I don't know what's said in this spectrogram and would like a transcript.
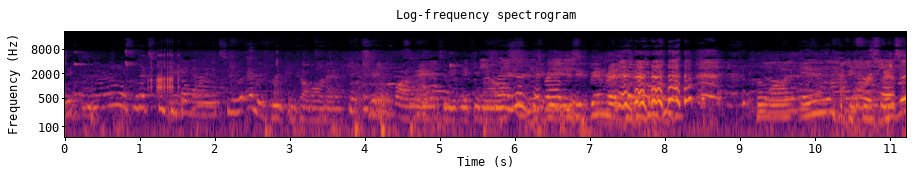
Mickey Mouse, next group can come on in too. Every group can come on in. Finally to meet Mickey Mouse. He's ready. He's been ready. come on in. Happy first visit.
